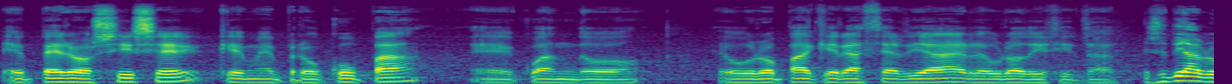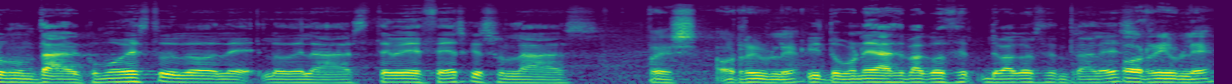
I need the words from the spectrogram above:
eh, pero sí sé que me preocupa eh, cuando Europa quiere hacer ya el euro digital. Eso te iba a preguntar, ¿cómo ves tú lo de, lo de las TBCs, que son las Pues horrible, criptomonedas de bancos, de bancos centrales? horrible.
